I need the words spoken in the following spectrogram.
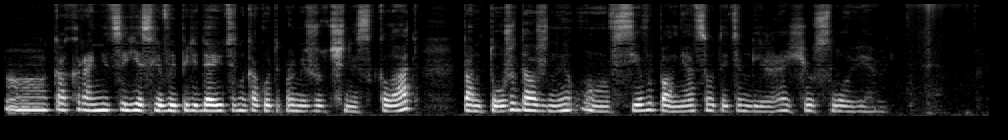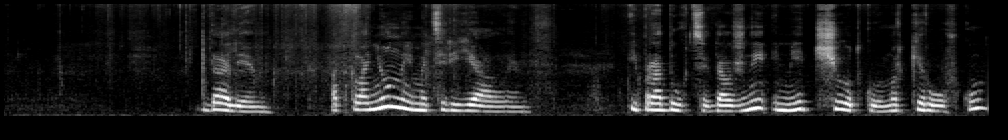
как хранится. Если вы передаете на какой-то промежуточный склад, там тоже должны все выполняться вот эти надлежащие условия. Далее. Отклоненные материалы и продукции должны иметь четкую маркировку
